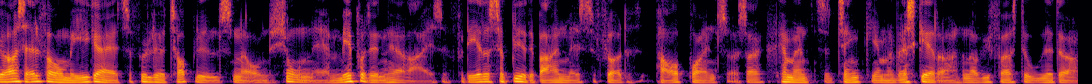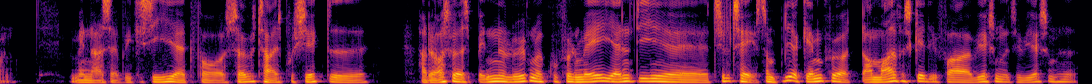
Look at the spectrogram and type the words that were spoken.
er også alfa og omega, at selvfølgelig at topledelsen og organisationen er med på den her rejse, for ellers så bliver det bare en masse flotte powerpoints, og så kan man så tænke, jamen hvad sker der, når vi først er ude af døren? Men altså, vi kan sige, at for Servitize-projektet øh, har det også været spændende løbende at kunne følge med i alle de øh, tiltag, som bliver gennemført. Der er meget forskellige fra virksomhed til virksomhed.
